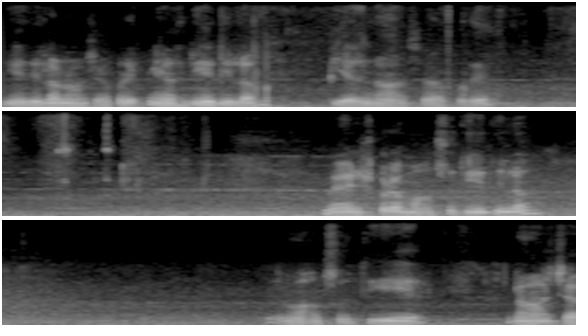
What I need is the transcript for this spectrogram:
দিয়ে দিলাম। নাচা করে পেঁয়াজ দিয়ে দিলাম। পেঁয়াজ নাচা করে ম্যারিনেট করা মাংস দিয়ে দিলাম মাংস দিয়ে নাড়াচা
